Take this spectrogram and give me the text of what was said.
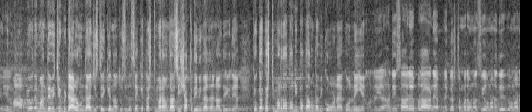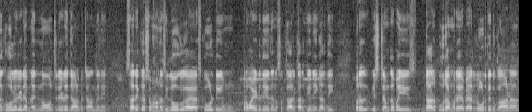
ਕਿਉਂਕਿ ਮਾਪਿਓ ਦੇ ਮਨ ਦੇ ਵਿੱਚ ਵੀ ਡਰ ਹੁੰਦਾ ਜਿਸ ਤਰੀਕੇ ਨਾਲ ਤੁਸੀਂ ਦੱਸਿਆ ਕਿ ਕਸਟਮਰ ਆਉਂਦਾ ਅਸੀਂ ਸ਼ੱਕ ਦੀ ਨਿਗਾਹ ਦੇ ਨਾਲ ਦੇਖਦੇ ਹਾਂ। ਕਿਉਂਕਿ ਕਸਟਮਰ ਦਾ ਤਾਂ ਨਹੀਂ ਪਤਾ ਹੁੰਦਾ ਵੀ ਕੌਣ ਹੈ ਕੌਣ ਨਹੀਂ ਹੈ। ਹਾਂਜੀ ਸਾਰੇ ਭਰਾ ਨੇ ਆਪਣੇ ਕਸਟਮਰ ਹੁਣ ਅਸੀਂ ਉਹਨਾਂ ਨੇ ਦੇ- ਉਹਨਾਂ ਨੇ ਖੋਲ ਜਿਹੜੇ ਆਪਣੇ ਨੌਨ ਚ ਜਿਹੜੇ ਜਾਣ ਪਛਾਣਦੇ ਨੇ। ਸਾਰੇ ਕਸਟਮਰ ਹੁਣ ਅਸੀਂ ਲੋਕ ਲਗਾਇਆ ਸਿਕਿਉਰਿਟੀ ਪ੍ਰੋਵਾਈਡ ਦੇ ਦੇਣ ਸਰਕਾਰ ਕਰਦੀ ਹੈ, ਨਹੀਂ ਕਰਦੀ। ਪਰ ਇਸ ਟਾਈਮ ਤਾਂ ਭਾਈ ਡਰ ਪੂਰਾ ਮਰਿਆ ਪਿਆ ਰੋਡ ਤੇ ਦੁਕਾਨ ਆ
